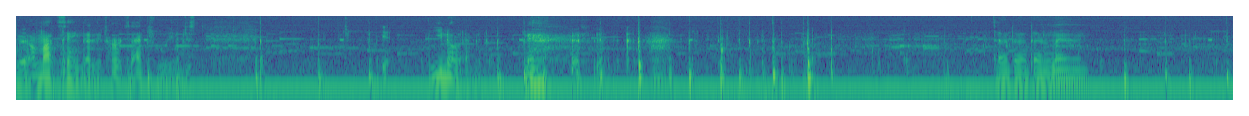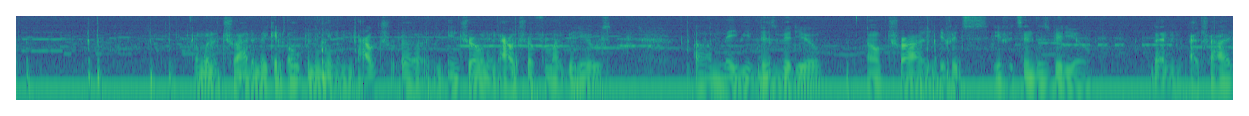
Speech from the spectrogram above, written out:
I'm not saying that it hurts actually. I'm just, yeah, you know what I mean. dun, dun, dun, dun. I'm gonna try to make an opening and an outro, uh, an intro and an outro for my videos. Uh, maybe this video I'll try if it's if it's in this video then I tried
